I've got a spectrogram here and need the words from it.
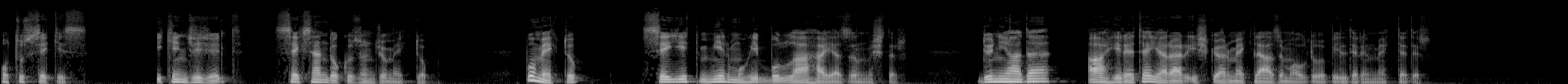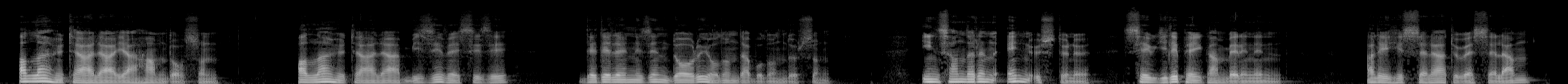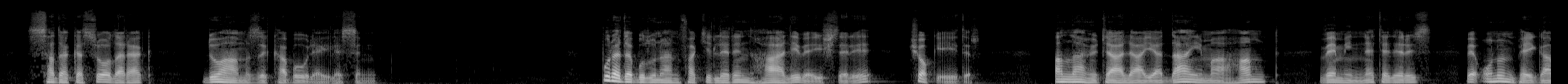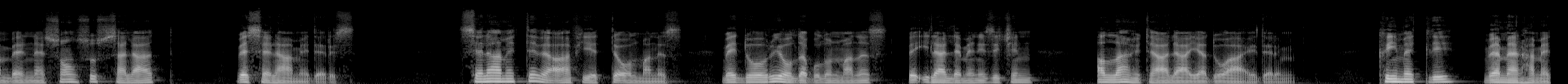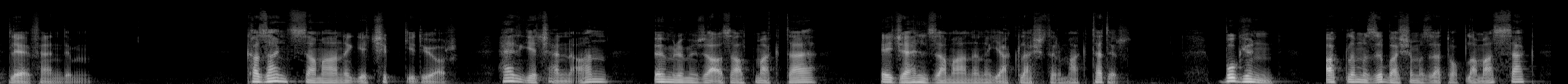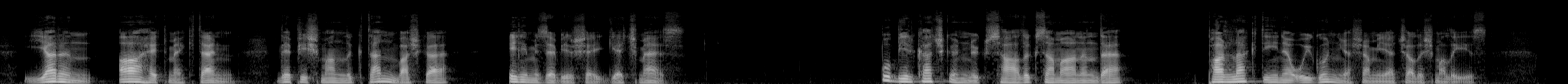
38 İkinci cilt 89. mektup. Bu mektup Seyyid Mir Muhibbullah'a yazılmıştır. Dünyada ahirete yarar iş görmek lazım olduğu bildirilmektedir. Allahü Teala'ya hamdolsun. Allahü Teala bizi ve sizi dedelerinizin doğru yolunda bulundursun. İnsanların en üstünü sevgili peygamberinin aleyhisselatu vesselam sadakası olarak duamızı kabul eylesin. Burada bulunan fakirlerin hali ve işleri çok iyidir. Allahü Teala'ya daima hamd ve minnet ederiz ve onun peygamberine sonsuz salat ve selam ederiz. Selamette ve afiyette olmanız ve doğru yolda bulunmanız ve ilerlemeniz için Allahü Teala'ya dua ederim. Kıymetli ve merhametli efendim. Kazanç zamanı geçip gidiyor. Her geçen an ömrümüzü azaltmakta, ecel zamanını yaklaştırmaktadır. Bugün aklımızı başımıza toplamazsak yarın ah etmekten ve pişmanlıktan başka elimize bir şey geçmez. Bu birkaç günlük sağlık zamanında parlak dine uygun yaşamaya çalışmalıyız.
